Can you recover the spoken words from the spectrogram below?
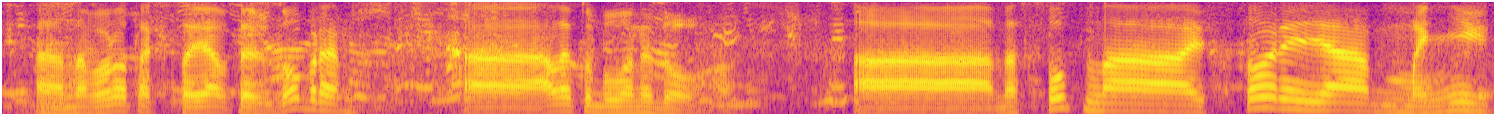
е, на воротах стояв теж добре, але то було недовго. А наступна історія. Мені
